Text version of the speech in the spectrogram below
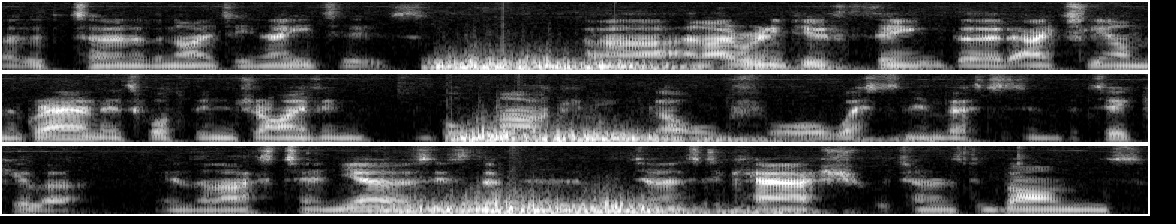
at the turn of the 1980s. Uh, and I really do think that actually on the ground, it's what's been driving bull market in gold for Western investors in particular in the last 10 years is that returns to cash, returns to bonds,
